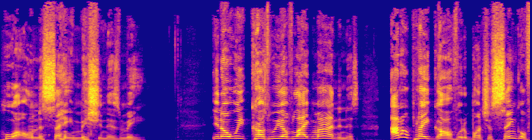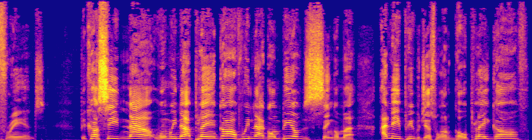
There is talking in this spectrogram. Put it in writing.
who are on the same mission as me. You know, we cause we have like mindedness. I don't play golf with a bunch of single friends. Because see, now when we're not playing golf, we're not gonna be able to single mind. I need people just want to go play golf,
